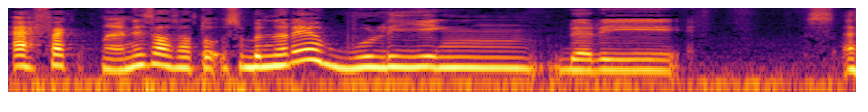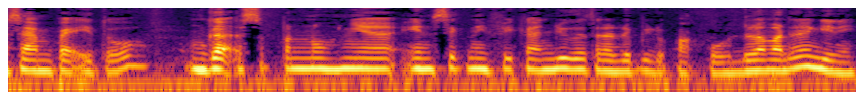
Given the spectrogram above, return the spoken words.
efek nah ini salah satu sebenarnya bullying dari SMP itu nggak sepenuhnya insignifikan juga terhadap hidup aku. Dalam artinya gini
